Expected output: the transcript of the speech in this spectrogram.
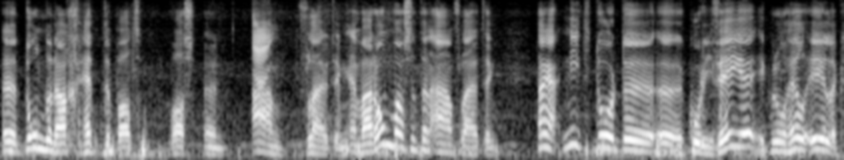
uh, donderdag het debat was een aanfluiting. En waarom was het een aanfluiting? Nou ja, niet door de uh, corriveeën. Ik bedoel heel eerlijk,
